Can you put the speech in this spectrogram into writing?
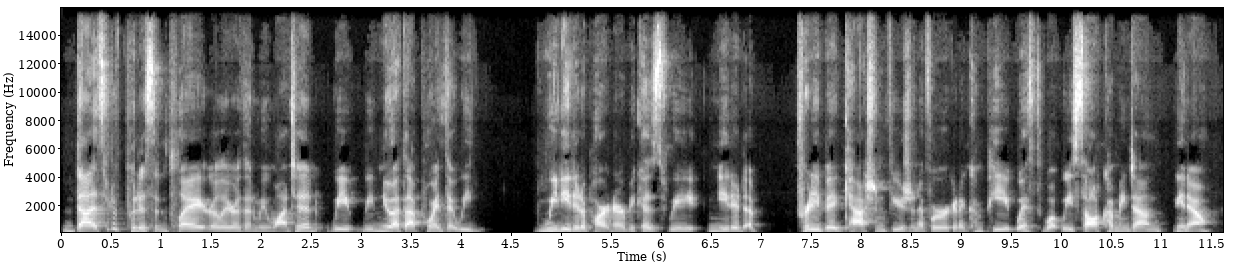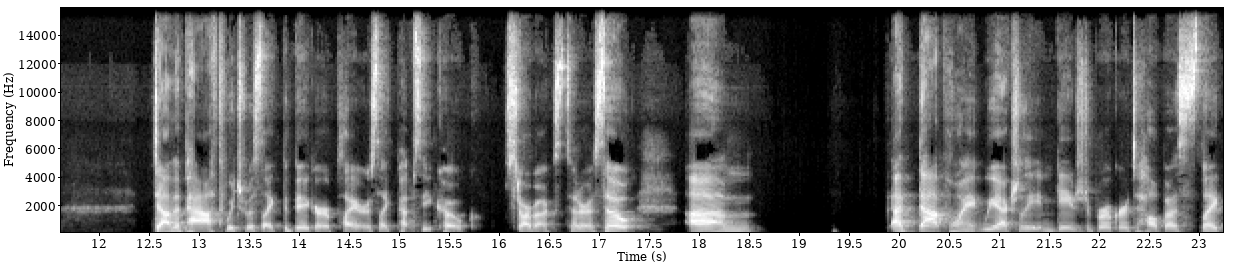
that sort of put us in play earlier than we wanted. We we knew at that point that we we needed a partner because we needed a pretty big cash infusion if we were going to compete with what we saw coming down, you know, down the path, which was like the bigger players like Pepsi, Coke, Starbucks, et cetera. So um, at that point, we actually engaged a broker to help us like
